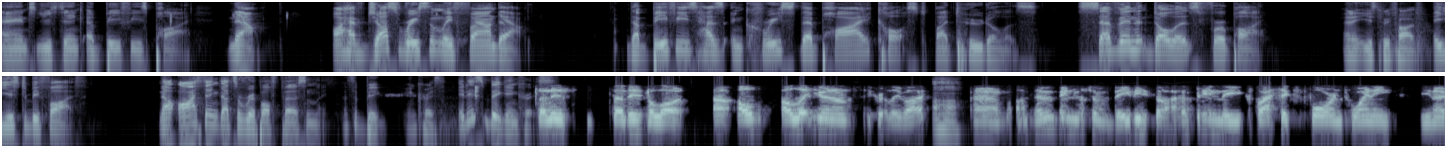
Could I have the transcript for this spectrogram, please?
and you think a beefy's pie. Now, I have just recently found out that Beefies has increased their pie cost by two dollars, seven dollars for a pie. and it used to be five. It used to be five. Now, I think that's a rip off personally. That's a big increase. It is a big increase. That is that is a lot. Uh, I'll I'll let you in on a secret, Levi. Uh huh. Um, I've never been much of a beefy guy. I've been the classic four and twenty. You know,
